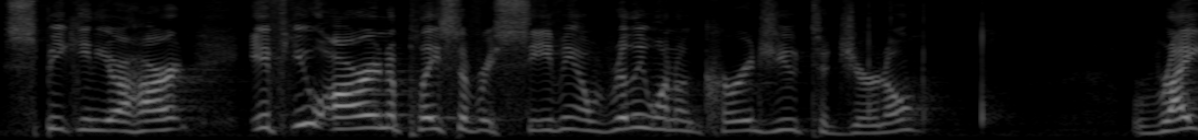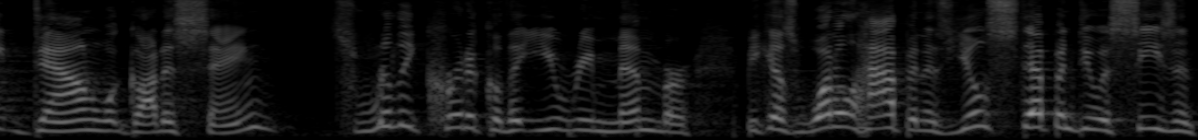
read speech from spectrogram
speaking to your heart? If you are in a place of receiving, I really want to encourage you to journal. Write down what God is saying. It's really critical that you remember because what will happen is you'll step into a season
